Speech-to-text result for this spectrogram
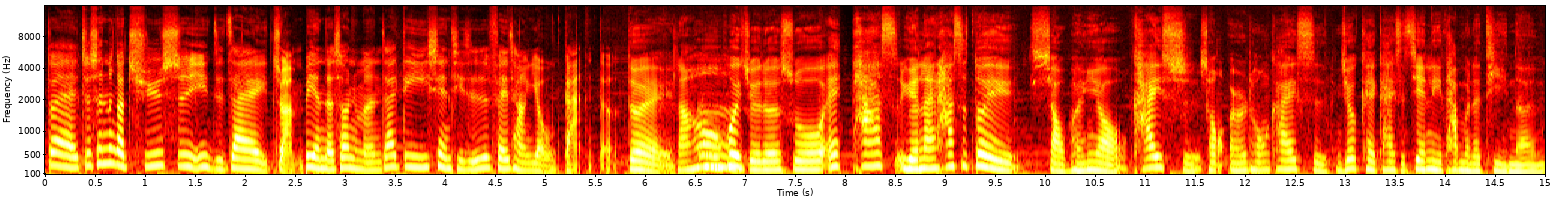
对，就是那个趋势一直在转变的时候，你们在第一线其实是非常有感的。对，然后嗯会觉得说，哎、他是原来他是对小朋友开始从儿童开始，你就可以开始建立他们的体能、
